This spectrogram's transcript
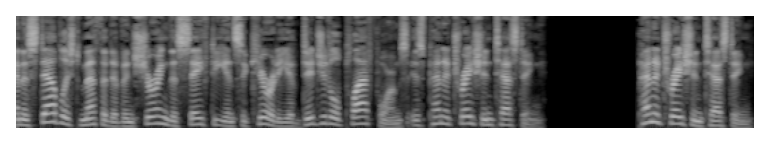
An established method of ensuring the safety and security of digital platforms is penetration testing. Penetration testing,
